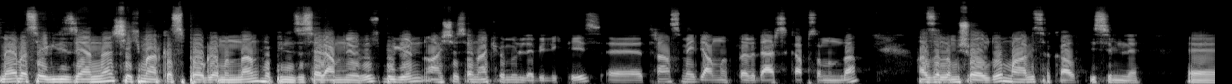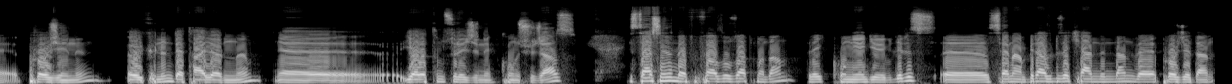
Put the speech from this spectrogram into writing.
Merhaba sevgili izleyenler. Çekim Arkası programından hepinizi selamlıyoruz. Bugün Ayşe Sena Kömür'le birlikteyiz. Ee, Transmedya Anlatıları dersi kapsamında hazırlamış olduğu Mavi Sakal isimli e, projenin, öykünün detaylarını, e, yaratım sürecini konuşacağız. İsterseniz de fazla uzatmadan direkt konuya girebiliriz. Ee, Sena biraz bize kendinden ve projeden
